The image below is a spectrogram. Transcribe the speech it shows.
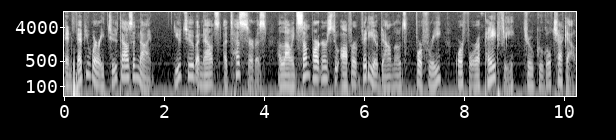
In February 2009, YouTube announced a test service allowing some partners to offer video downloads for free or for a paid fee through Google Checkout.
